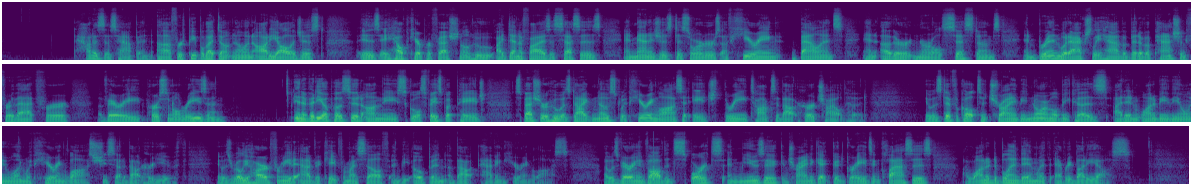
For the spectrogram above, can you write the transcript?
How does this happen? Uh, for people that don't know, an audiologist is a healthcare professional who identifies, assesses, and manages disorders of hearing, balance, and other neural systems. And Bryn would actually have a bit of a passion for that for a very personal reason. In a video posted on the school's Facebook page, Spejcher, who was diagnosed with hearing loss at age three, talks about her childhood. It was difficult to try and be normal because I didn't want to be the only one with hearing loss, she said about her youth. It was really hard for me to advocate for myself and be open about having hearing loss. I was very involved in sports and music and trying to get good grades in classes. I wanted to blend in with everybody else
